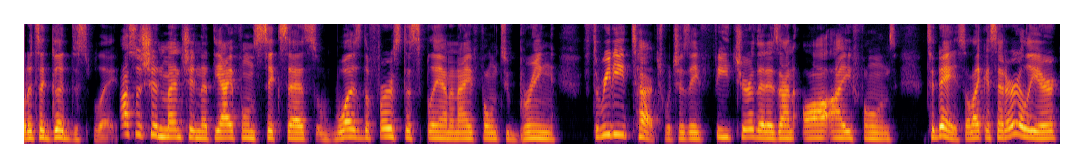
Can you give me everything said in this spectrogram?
but it's a good display. Also should mention that the iPhone 6s was the first display on an iPhone to bring 3D Touch, which is a feature that is on all iPhones today. So like I said earlier,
